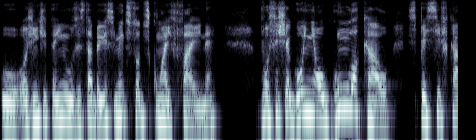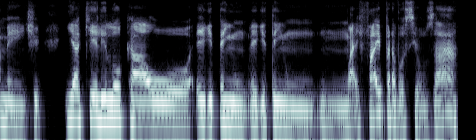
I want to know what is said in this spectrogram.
O, a gente tem os estabelecimentos todos com Wi-Fi, né? Você chegou em algum local especificamente e aquele local ele tem um, ele tem um, um Wi-Fi para você usar.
